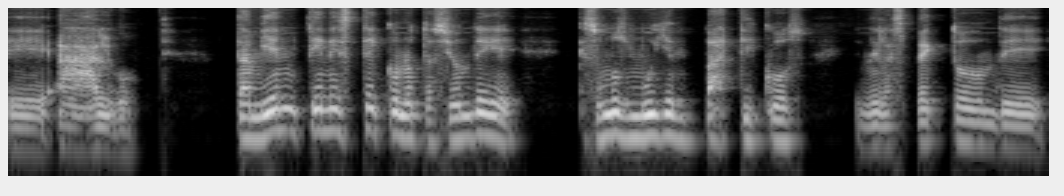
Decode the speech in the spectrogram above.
eh, a algo. También tiene esta connotación de que somos muy empáticos en el aspecto donde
